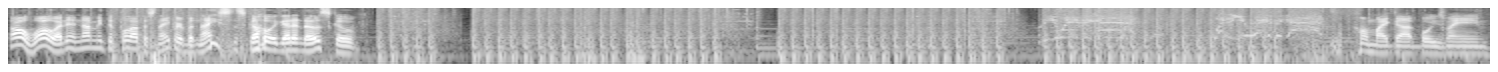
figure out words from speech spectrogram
Oh, whoa, I did not mean to pull out the sniper, but nice, let's go, we got a no-scope. What are you aiming at? What are you aiming at? Oh my god, boys, my aim.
